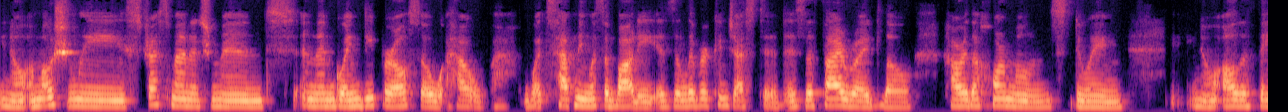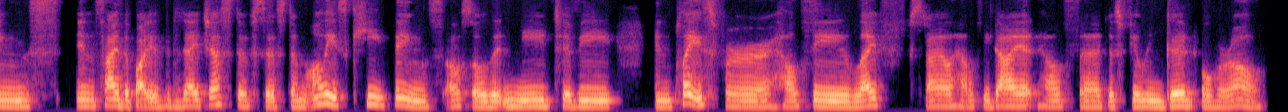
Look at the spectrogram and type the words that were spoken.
you know emotionally stress management and then going deeper also how what's happening with the body? Is the liver congested? Is the thyroid low? How are the hormones doing? You know all the things inside the body the digestive system all these key things also that need to be in place for healthy lifestyle healthy diet health uh, just feeling good overall.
